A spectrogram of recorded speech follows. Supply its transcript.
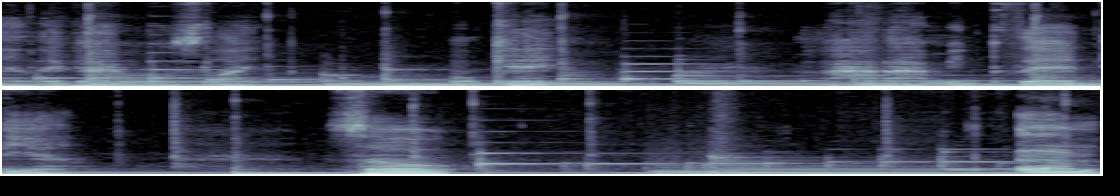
And the guy was like, okay, I'm into the idea. So, um,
